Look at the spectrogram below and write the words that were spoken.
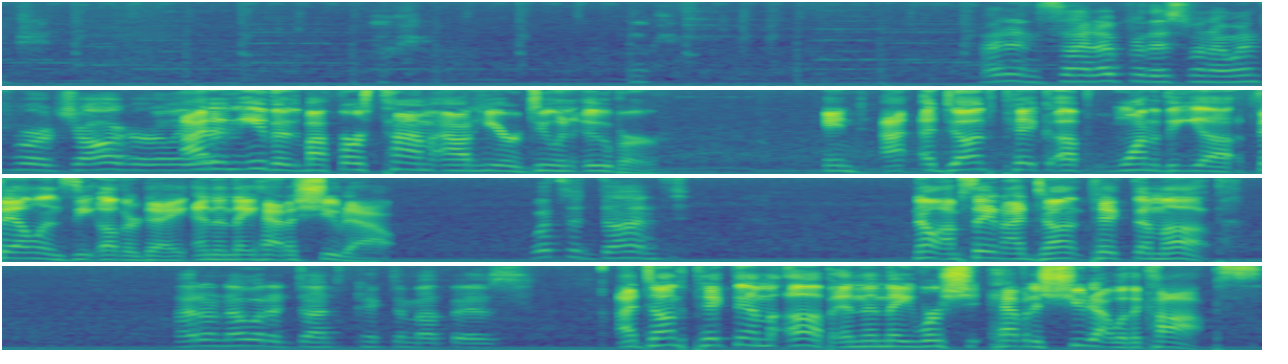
Okay. Okay. Okay. I didn't sign up for this when I went for a jog earlier. I didn't either. My first time out here doing Uber. And I, I done pick up one of the uh, felons the other day, and then they had a shootout. What's a dunt? No, I'm saying I done picked them up. I don't know what a dunt picked them up is. I done picked them up, and then they were sh- having a shootout with the cops.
